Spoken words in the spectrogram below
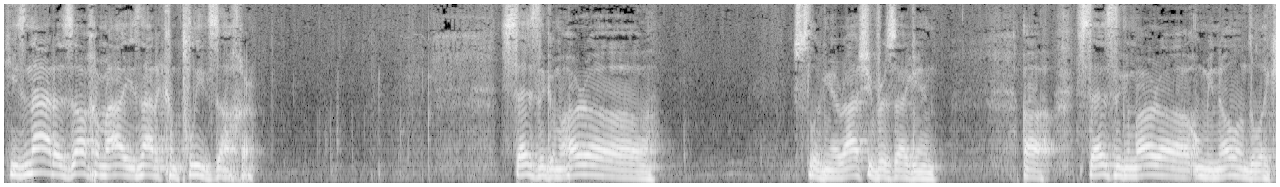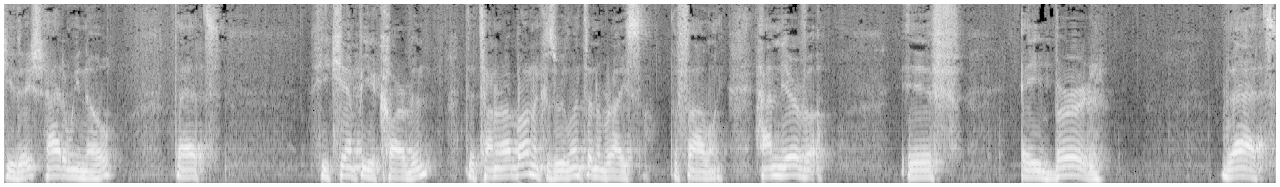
he's not a zachar. He's not a complete zachar. Says the Gemara. Just looking at Rashi for a second. Uh, says the Gemara, Uminol and the How do we know that he can't be a carbon? The Tanarabana, because we learned in a Braisa the following: Hanirva, if a bird that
